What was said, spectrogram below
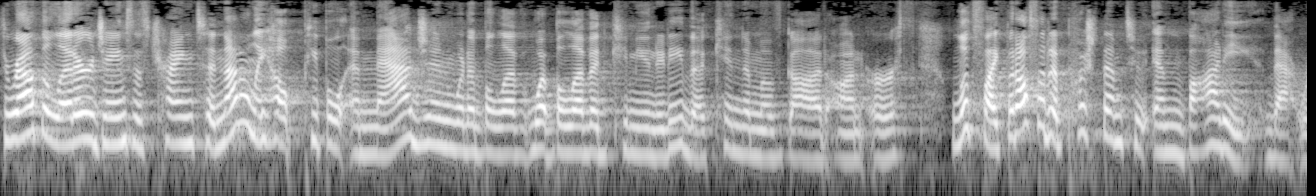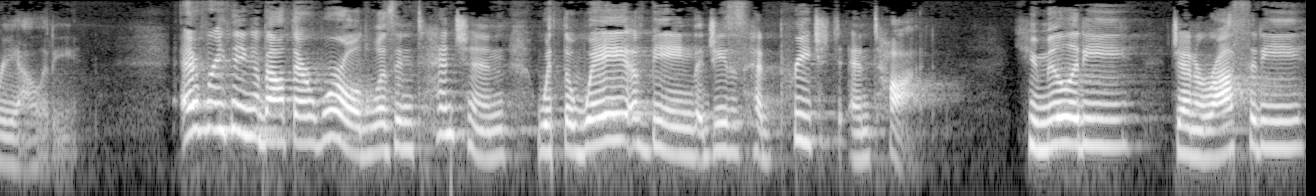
Throughout the letter, James is trying to not only help people imagine what, a beloved, what beloved community, the kingdom of God on earth, looks like, but also to push them to embody that reality. Everything about their world was in tension with the way of being that Jesus had preached and taught. Humility, generosity,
